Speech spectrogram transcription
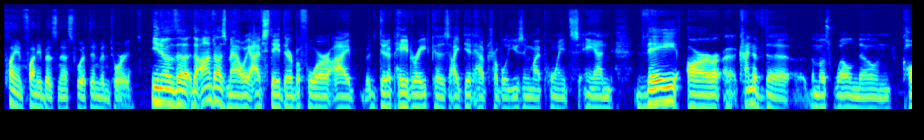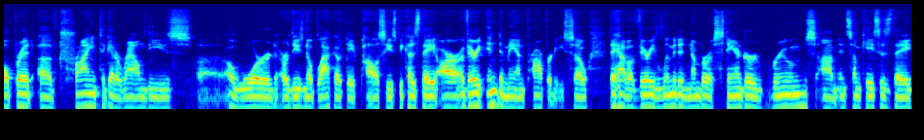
playing funny business with inventory? You know, the the Andaz Maui, I've stayed there before. I did a paid rate because I did have trouble using my points, and they are uh, kind of the the most well known culprit of trying to get around these uh, award or these no blackout date policies because they are a very in demand property. So they have a very limited number of standard rooms. Um, in some cases, they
